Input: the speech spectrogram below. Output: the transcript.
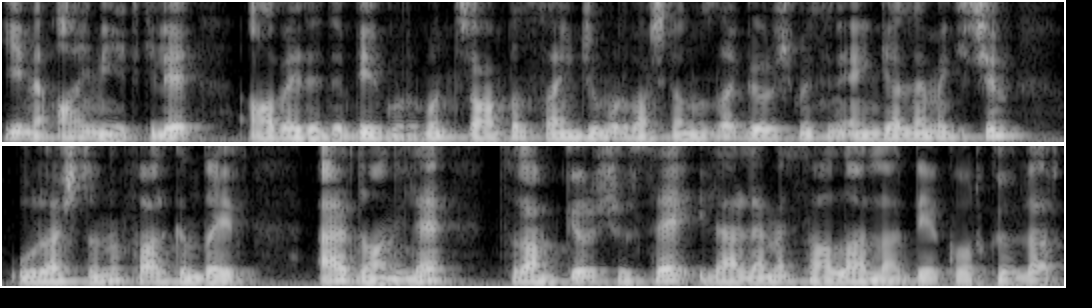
yine aynı yetkili ABD'de bir grubun Trump'ın Sayın Cumhurbaşkanımızla görüşmesini engellemek için uğraştığının farkındayız. Erdoğan ile Trump görüşürse ilerleme sağlarlar diye korkuyorlar.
